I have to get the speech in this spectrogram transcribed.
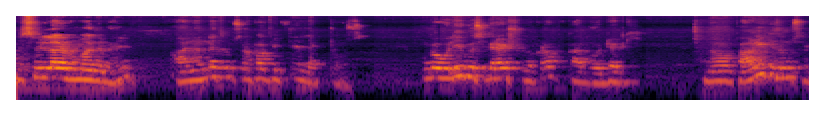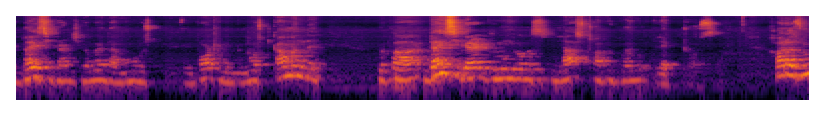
بسم الله الرحمن الرحیم نن د زموږ سره ټاپک دی لیکټوز موږ ولیګو سیګریټ شروع کړو کاربوهایډریټ کې نو په هغې کې زموږ سره ډای سیګریټ چې کومه دا موسټ امپورټنټ دی موسټ کامن دی نو په ډای سیګریټ کې موږ اوس لاست ټاپک وایو لیکټوز ښه راځو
